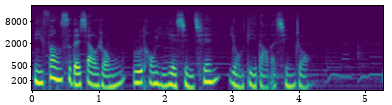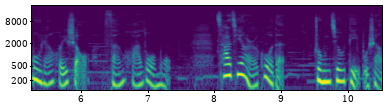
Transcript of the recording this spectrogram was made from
你放肆的笑容，如同一叶信笺，又递到了心中。蓦然回首，繁华落幕，擦肩而过的，终究抵不上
